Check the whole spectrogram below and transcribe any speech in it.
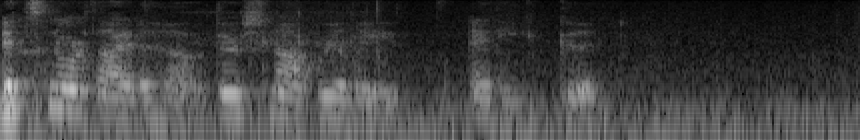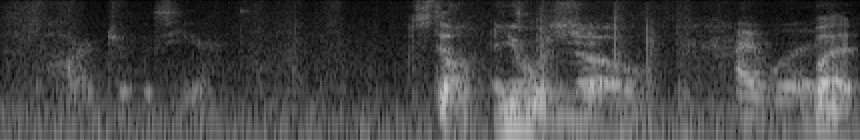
It's North Idaho. There's not really any good hard drugs here. Still, It's You all would shit. know. I would. but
